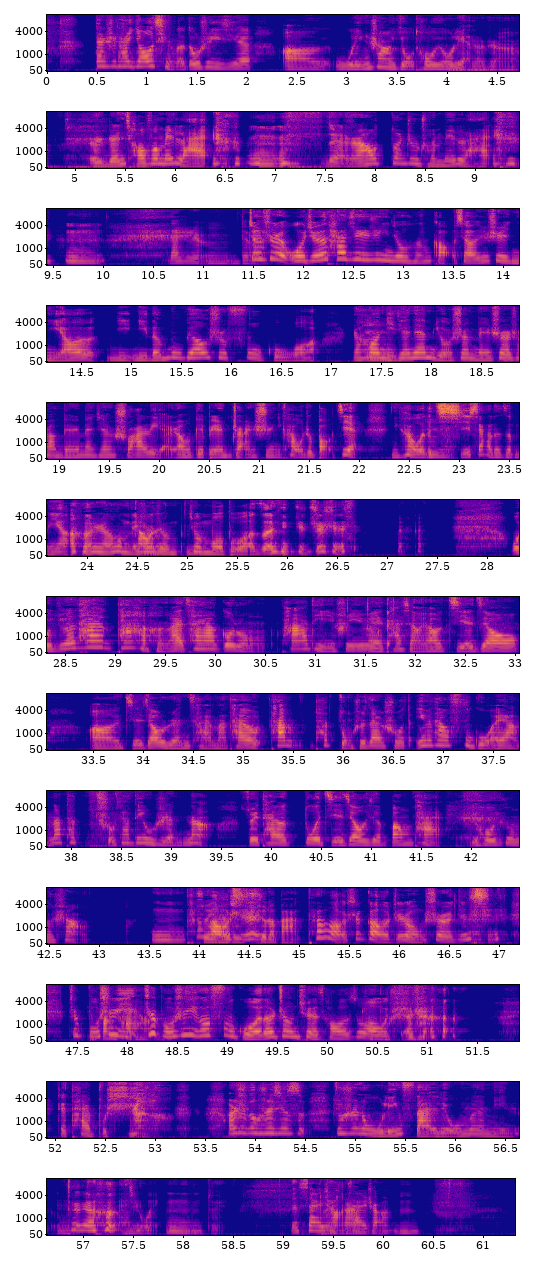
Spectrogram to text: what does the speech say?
但是他邀请的都是一些呃武林上有头有脸的人，呃任乔峰没来，嗯，对，然后段正淳没来，嗯，但是嗯，对，就是我觉得他这个事情就很搞笑，就是你要你你的目标是复国。然后你天天有事没事上别人面前刷脸，然后给别人展示，你看我这宝剑，你看我的旗下的怎么样？然后没事就就抹脖子，你这这是。我觉得他他很很爱参加各种 party，是因为他想要结交呃结交人才嘛。他要他他总是在说，因为他要复国呀，那他手下得有人呐，所以他要多结交一些帮派，以后用得上。嗯，他老是去了吧？他老是搞这种事儿，就是这不是一这不是一个复国的正确操作，我觉得 这太不是了。而且都是些是就是武林散流们，你对啊，anyway，嗯，对。那下一场，下一场，嗯，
